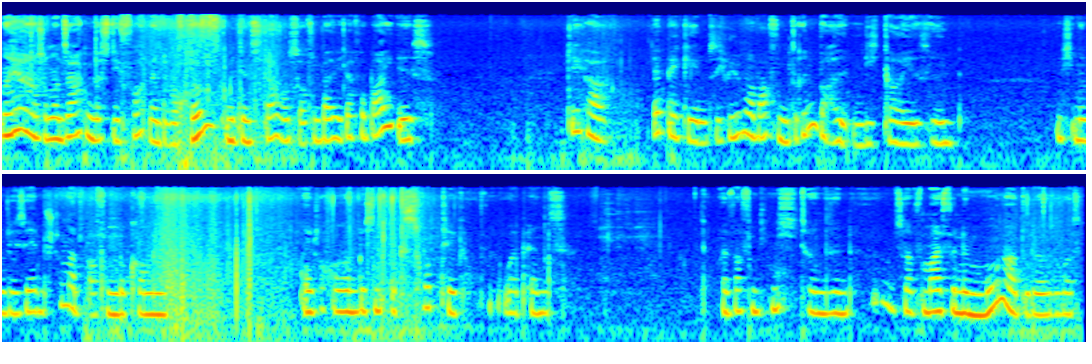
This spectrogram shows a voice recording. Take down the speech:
Naja, soll man sagen, dass die Fortnite-Woche mit den Star Wars offenbar wieder vorbei ist. Digga, Epic Games, ich will mal Waffen drin behalten, die geil sind. Nicht immer dieselben Standardwaffen bekommen. Einfach mal ein bisschen Exotic Weapons. Weil Waffen, die nicht drin sind. Mal für einen Monat oder sowas.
